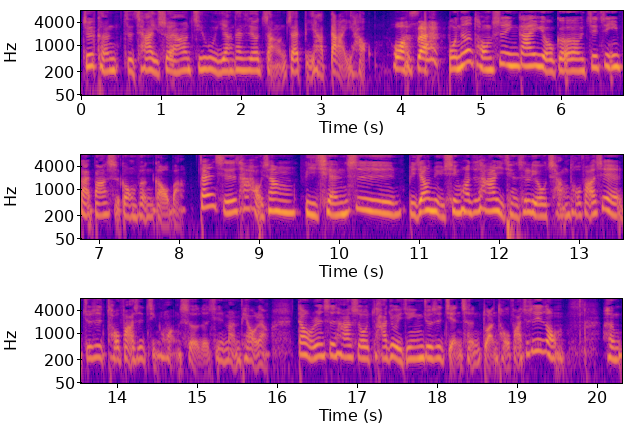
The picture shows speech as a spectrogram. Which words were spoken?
就是可能只差一岁，然后几乎一样，但是又长得再比她大一号。哇塞，我那个同事应该有个接近一百八十公分高吧，但是其实她好像以前是比较女性化，就是她以前是留长头发，而且就是头发是金黄色的，其实蛮漂亮。但我认识她的时候，她就已经就是剪成短头发，就是一种很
